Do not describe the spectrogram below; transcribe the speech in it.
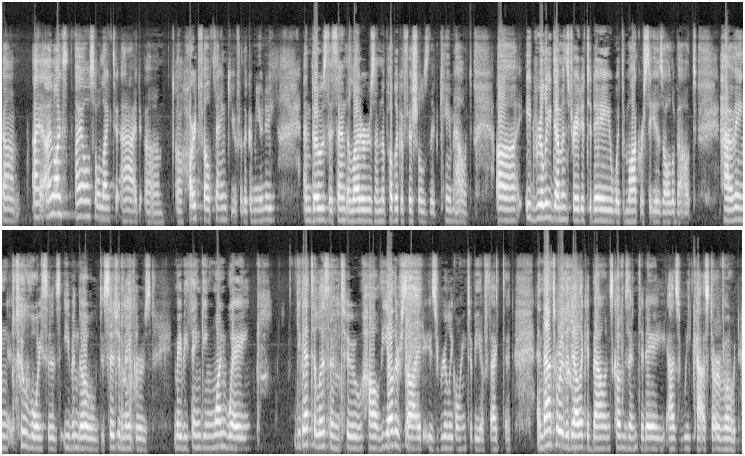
Um, I, I like, I also like to add, um, a heartfelt thank you for the community and those that sent the letters and the public officials that came out. Uh, it really demonstrated today what democracy is all about. Having two voices, even though decision makers may be thinking one way, you get to listen to how the other side is really going to be affected. And that's where the delicate balance comes in today as we cast our vote.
